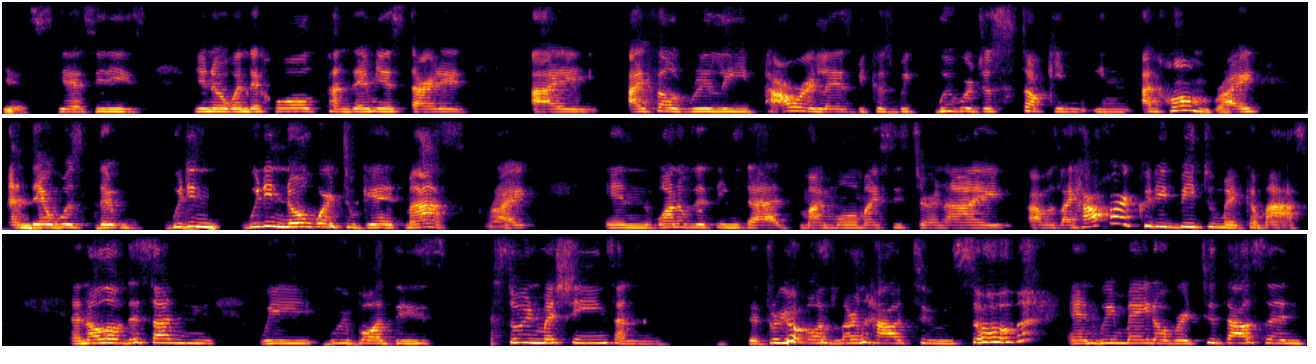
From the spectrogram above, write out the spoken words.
Yes, yes, it is. You know, when the whole pandemic started, I I felt really powerless because we we were just stuck in in at home, right? And there was that we didn't we didn't know where to get masks, right? And one of the things that my mom, my sister, and I, I was like, how hard could it be to make a mask? And all of a sudden, we we bought these sewing machines, and the three of us learned how to sew, and we made over two thousand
